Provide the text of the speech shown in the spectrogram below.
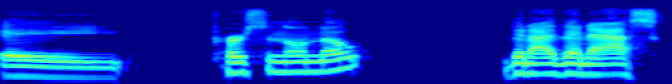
a personal note, then I then ask,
